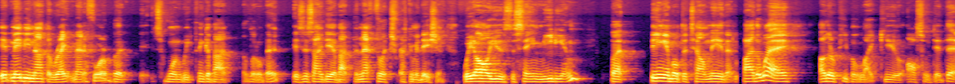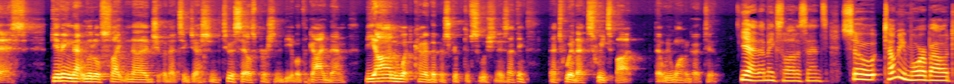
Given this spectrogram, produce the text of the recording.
It may be not the right metaphor, but it's one we think about a little bit is this idea about the Netflix recommendation. We all use the same medium, but being able to tell me that, by the way, other people like you also did this giving that little slight nudge or that suggestion to a salesperson to be able to guide them beyond what kind of the prescriptive solution is. I think that's where that sweet spot that we want to go to. Yeah, that makes a lot of sense. So tell me more about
